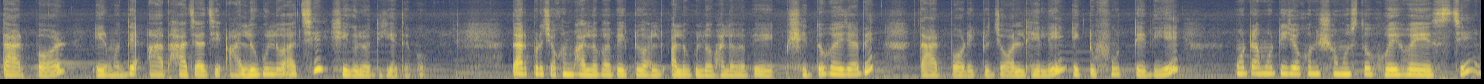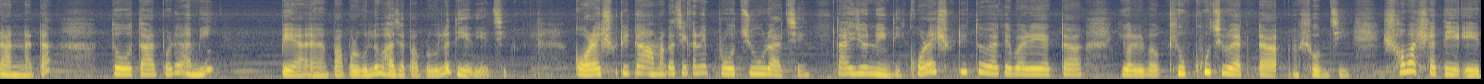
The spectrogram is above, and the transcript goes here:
তারপর এর মধ্যে ভাজা যে আলুগুলো আছে, সেগুলো দিয়ে দেব। তারপরে যখন ভালোভাবে একটু আলু আলুগুলো ভালোভাবে সেদ্ধ হয়ে যাবে, তারপর একটু জল ঢেলে একটু ফুটতে দিয়ে মোটামুটি যখন সমস্ত হয়ে হয়ে এসছে রান্নাটা, তো তারপরে আমি পাঁপড়গুলো, ভাজা পাঁপড়গুলো দিয়ে দিয়েছি। কড়াইশুঁটিটা আমার কাছে এখানে প্রচুর আছে, তাই জন্যই দিই। কড়াইশুঁটি তো একেবারে একটা, কী বলব খুচরো একটা সবজি, সবার সাথে এর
